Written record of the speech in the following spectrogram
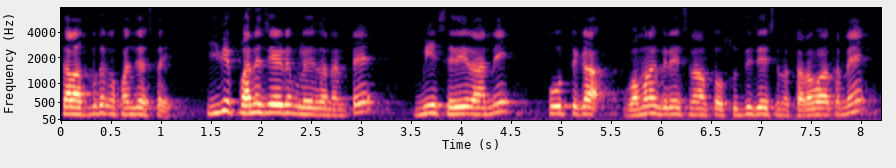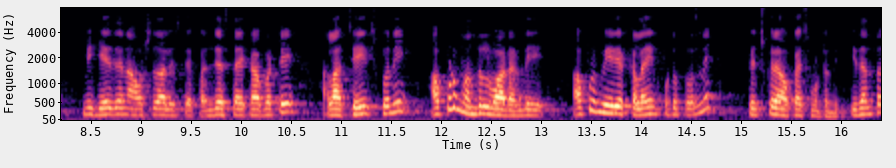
చాలా అద్భుతంగా పనిచేస్తాయి. ఇవి పని చేయడం లేదనంటే మీ శరీరాన్ని పూర్తిగా వమన విరేచనాలతో శుద్ధి చేసిన తర్వాతనే మీకు ఏదైనా ఔషధాలు ఇస్తే పనిచేస్తాయి కాబట్టి అలా చేయించుకొని అప్పుడు మందులు వాడండి. అప్పుడు మీ యొక్క లైంగిక పుట్టుతోనే పెంచుకునే అవకాశం ఉంటుంది. ఇదంతా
